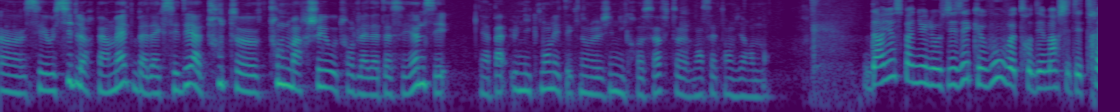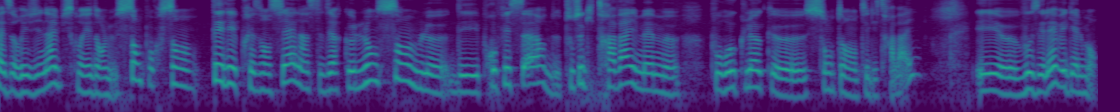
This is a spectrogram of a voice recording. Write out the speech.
euh, c'est aussi de leur permettre bah, d'accéder à tout, tout le marché autour de la data science et il n'y a pas uniquement les technologies Microsoft dans cet environnement. Dario Spagnolo, je disais que vous, votre démarche était très originale puisqu'on est dans le 100% téléprésentiel, hein, c'est-à-dire que l'ensemble des professeurs, de tous ceux qui travaillent même pour O'Clock, sont en télétravail et vos élèves également.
